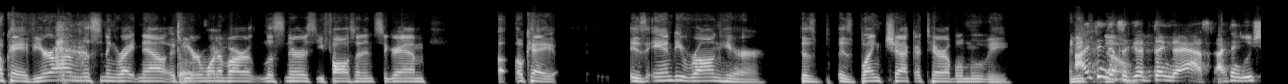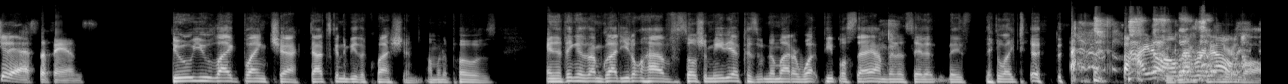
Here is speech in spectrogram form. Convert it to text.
okay. If you're on listening right now, if you're one of our listeners, you follow us on Instagram. uh, okay, is Andy wrong here? Does is Blank Check a terrible movie? need I think that's a good thing to ask. I think we should ask the fans. Do you like blank check? That's going to be the question I'm going to pose. And the thing is, I'm glad you don't have social media because no matter what people say, I'm going to say that they they liked it. I know. I'll never Congrats on your know.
